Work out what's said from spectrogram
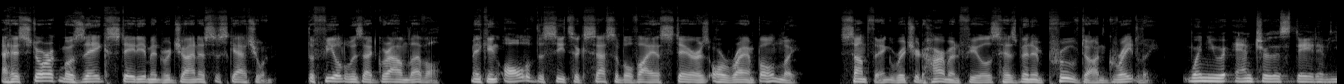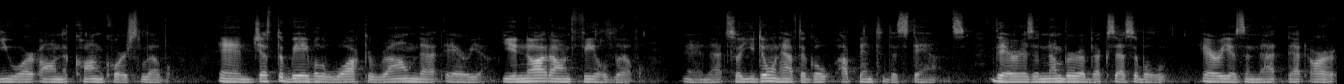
At historic Mosaic Stadium in Regina, Saskatchewan, the field was at ground level, making all of the seats accessible via stairs or ramp only, something Richard Harmon feels has been improved on greatly. When you enter the stadium, you are on the concourse level. And just to be able to walk around that area, you're not on field level. And that, so you don't have to go up into the stands there is a number of accessible areas in that that are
